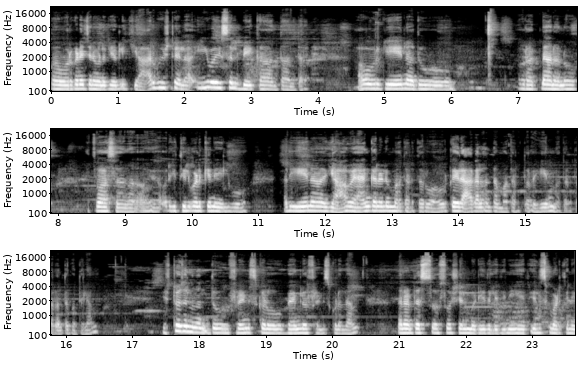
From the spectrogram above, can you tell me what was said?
ಹೊರಗಡೆ ಜನಗಳಿಗೆ ಆಗಲಿ ಯಾರಿಗೂ ಇಷ್ಟ ಇಲ್ಲ. ಈ ವಯಸ್ಸಲ್ಲಿ ಬೇಕಾ ಅಂತ ಅಂತಾರೆ. ಅವ್ರಿಗೆ ಏನದು ಅವ್ರ ಅಜ್ಞಾನನೋ ಅಥವಾ ಸ ಅವ್ರಿಗೆ ತಿಳುವಳಿಕೆನೇ ಇಲ್ವೋ, ಅದು ಏನು, ಯಾವ ಆ್ಯಂಗಲಲ್ಲಿ ಮಾತಾಡ್ತಾರೋ, ಅವ್ರ ಕೈಲಿ ಆಗಲ್ಲ ಅಂತ ಮಾತಾಡ್ತಾರೋ, ಏನು ಮಾತಾಡ್ತಾರೋ ಅಂತ ಗೊತ್ತಿಲ್ಲ. ಎಷ್ಟೋ ಜನ ನನ್ನದು ಫ್ರೆಂಡ್ಸ್ಗಳು ಬ್ಯಾಂಗ್ಳೂರ್ ಫ್ರೆಂಡ್ಸ್ಗಳೆಲ್ಲ ನಾನು ಅರ್ಧ ಸೋಷಿಯಲ್ ಮೀಡ್ಯಾದಲ್ಲಿದ್ದೀನಿ ರೀಲ್ಸ್ ಮಾಡ್ತೀನಿ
